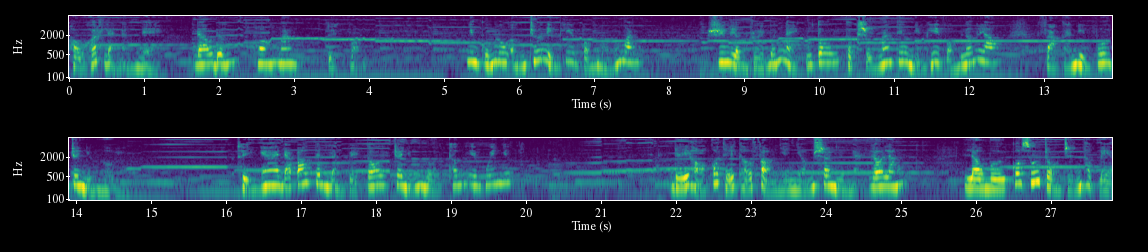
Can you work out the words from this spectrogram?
Hầu hết là nặng nề, đau đớn, hoang mang, tuyệt vọng. Nhưng cũng luôn ẩn chứa niềm hy vọng mỏng manh. Riêng lần rời bến này của tôi thật sự mang theo niềm hy vọng lớn lao Và cả niềm vui cho nhiều người. Thùy Nga đã báo tin lành về tôi cho những người thân yêu quý nhất để họ có thể thở phào nhẹ nhõm sau nhiều ngày lo lắng. Lầu 10 có số tròn chỉnh thật đẹp,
